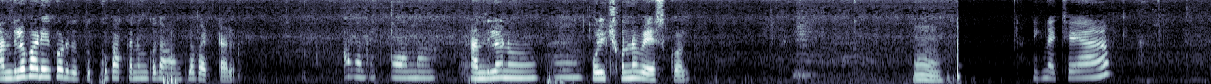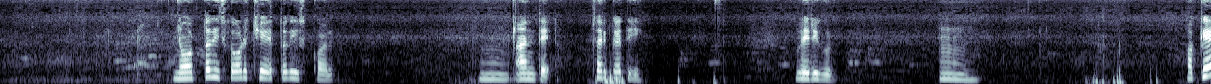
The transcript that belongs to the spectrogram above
అందులో పడేయకూడదు తుక్కు పక్కన ఇంకో దాంట్లో పెట్టాలి. అందులోను ఒలుచుకున్న వేసుకోవాలి. నీకు నచ్చాయా? నోట్తో తీసుకోకూడదు చేతితో తీసుకోవాలి. అంతే. సరిగ్గా తీ. Very good. ఓకే?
